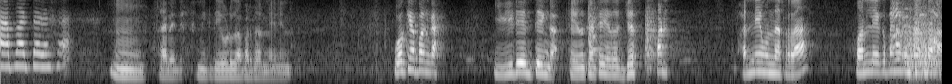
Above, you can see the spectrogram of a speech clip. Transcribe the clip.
కాపాడతాడు? సరే సరేలే నీకు దేవుడు కాపాడతాడు నేను నిన్ను. ఓకే బంగ ఈ వీడియో ఇంతే ఇంకా. ఎందుకంటే ఏదో జస్ట్ ఫన్ ఫన్ ఏముందంటారా? ఫన్ లేకపోయినా ఉందంటారా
